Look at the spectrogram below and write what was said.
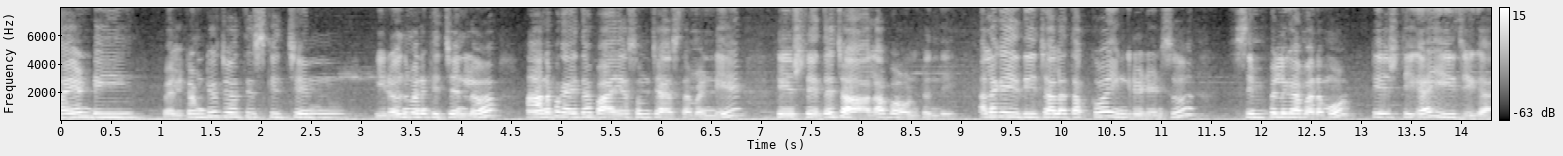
హాయ్ అండి. Welcome to Jyothish kitchen. ఈరోజు మన కిచెన్లో ఆనపకాయతో పాయసం చేస్తామండి. టేస్ట్ అయితే చాలా బాగుంటుంది. అలాగే ఇది చాలా తక్కువ ఇంగ్రీడియంట్స్. సింపుల్గా మనము టేస్టీగా ఈజీగా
